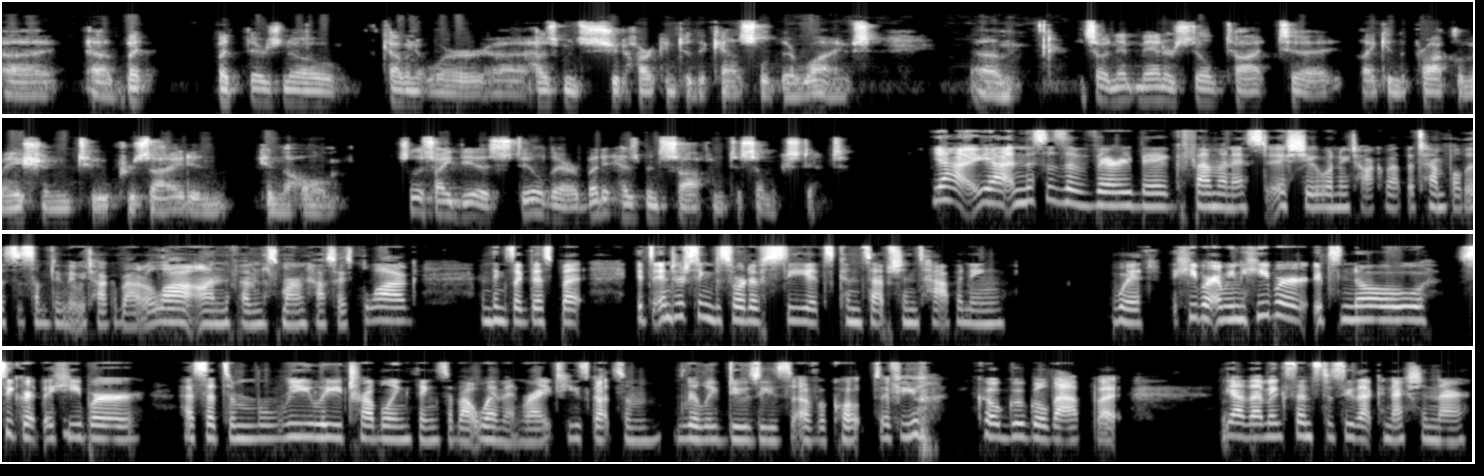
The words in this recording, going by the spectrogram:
Uh, uh, but but there's no covenant where uh, husbands should hearken to the counsel of their wives. Um, so men are still taught, like in the proclamation, to preside in in the home. So this idea is still there, but it has been softened to some extent. Yeah, yeah, and this is a very big feminist issue when we talk about the temple. This is something that we talk about a lot on the Feminist Mormon Housewives blog and things like this, but it's interesting to sort of see its conceptions happening with Heber. I mean, Heber, it's no secret that Heber has said some really troubling things about women, right? He's got some really doozies of a quotes if you go Google that, but yeah, that makes sense to see that connection there.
